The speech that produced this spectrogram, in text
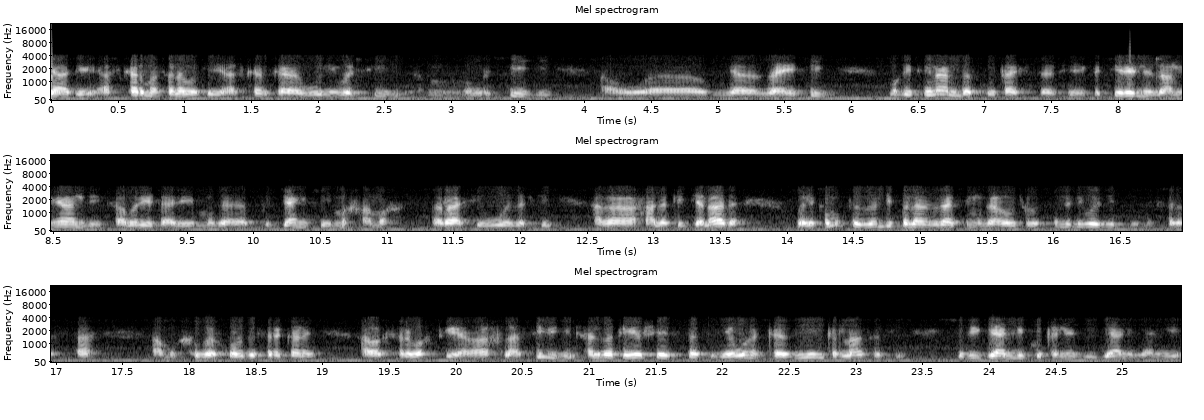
یا د عسكر مسله وته عسكر کا ونی ورسي ورسيږي او ځایتي موږ اطمینان د کوتا چې کچېره نظامیان دي خبرې ادارې موږ په جنگ کې مخامخ راسي وځل چې هغه حالت جلاده ولې کوم ته ځندې په لاس راسي موږ او ته څنګه دی وځي موږ سره ستا او خبر خور د سره کړی. او اکثر وخت کې هغه خلاصي وي البته یو شی ست یو نه تضمین تر لاسه شي چې دوی بیا لیکو ته نه دي یعنی یعنی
